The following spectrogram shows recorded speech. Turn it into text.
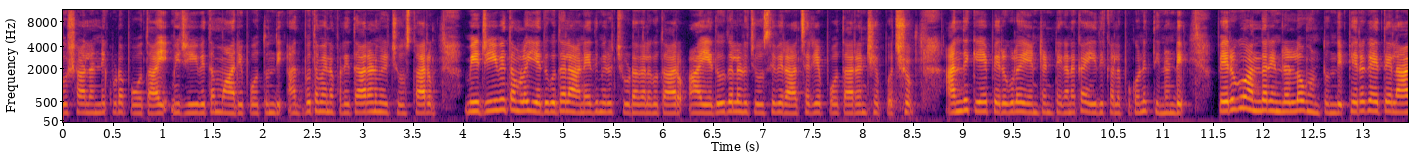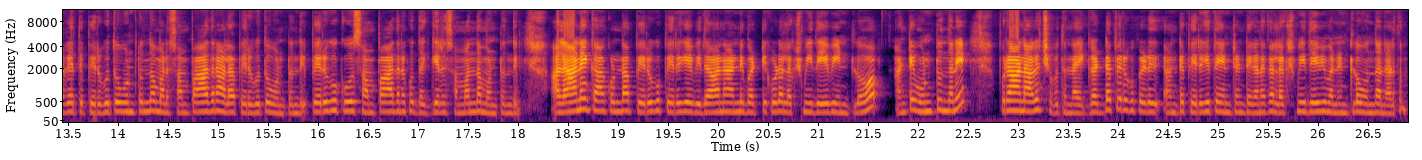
దోషాలన్నీ కూడా పోతాయి. మీ జీవితం మారిపోతుంది. అద్భుతమైన ఫలితాలను మీరు చూస్తారు. మీ జీవితంలో ఎదుగుదల అనేది మీరు చూడగలుగుతారు. ఆ ఎదుగుదలను చూసి మీరు ఆశ్చర్యపోతారని చెప్పొచ్చు. అందుకే పెరుగులో ఏంటంటే కనుక ఇది కలుపుకొని తినండి. పెరుగు అందరి ఇళ్ళలో ఉంటుంది. పెరుగు అయితే ఎలాగైతే పెరుగుతూ ఉంటుందో మన సంపాదన అలా పెరుగుతూ ఉంటుంది. పెరుగుకు సంపాదనకు దగ్గర సంబంధం ఉంటుంది. అలానే కాకుండా పెరుగు పెరిగే విధానాన్ని బట్టి కూడా లక్ష్మీదేవి ఇంట్లో అంటే ఉంటుందని పురాణాలు చెబుతున్నాయి. గడ్డ పెరుగు పెరి అంటే పెరిగితే ఏంటంటే కనుక లక్ష్మీదేవి మన ఇంట్లో ఉందని అర్థం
